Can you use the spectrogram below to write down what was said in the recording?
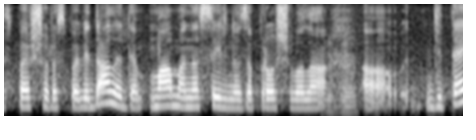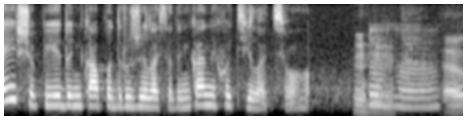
спершу розповідали, де мама насильно запрошувала е, дітей, щоб її донька подружилася. Донька не хотіла цього. Угу. Е,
